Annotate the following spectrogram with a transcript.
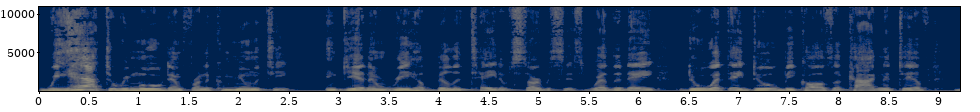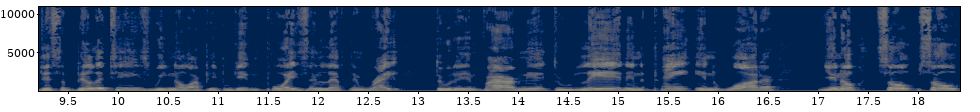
we have to remove them from the community and give them rehabilitative services, whether they do what they do because of cognitive disabilities. We know our people getting poisoned left and right through the environment, through lead in the paint, in the water, you know. So, so,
